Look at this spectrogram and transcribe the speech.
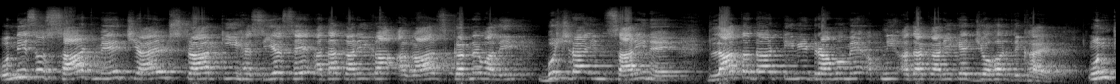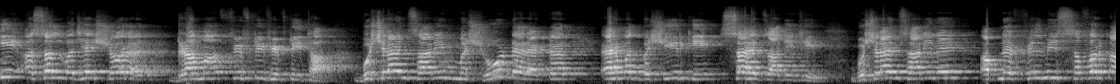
1960 में चाइल्ड स्टार की हैसियत से अदाकारी का आगाज़ करने वाली बुशरा इंसारी ने लातदा टीवी ड्रामों में अपनी अदाकारी के जौहर दिखाए। उनकी असल वजह शोहरत ड्रामा 50-50 था। बुशरा इंसारी मशहूर डायरेक्टर अहमद बशीर की साहेबजादी थी। बुशरा इंसारी ने अपने फिल्मी सफ़र का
